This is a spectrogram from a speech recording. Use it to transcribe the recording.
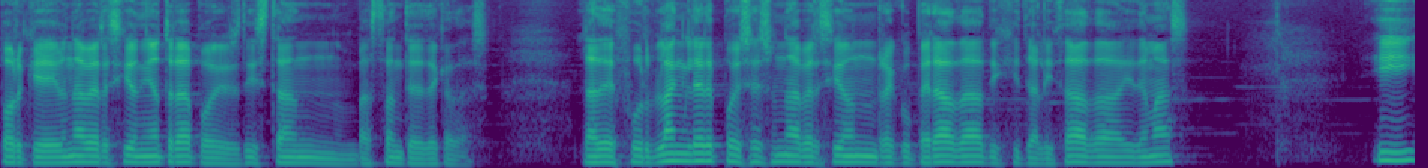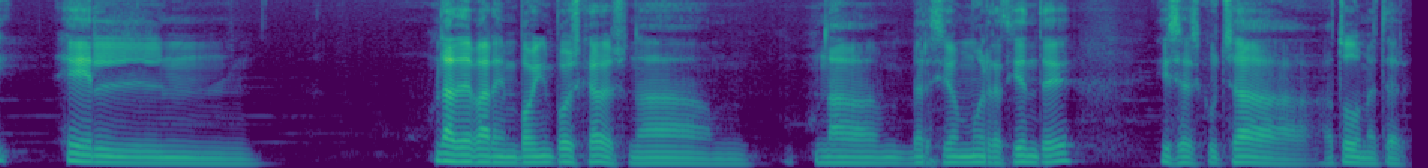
porque una versión y otra pues distan bastantes décadas. La de Furtwängler pues es una versión recuperada, digitalizada y demás. Y el, la de Barenboim pues claro, es una, una versión muy reciente y se escucha a, todo meter.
